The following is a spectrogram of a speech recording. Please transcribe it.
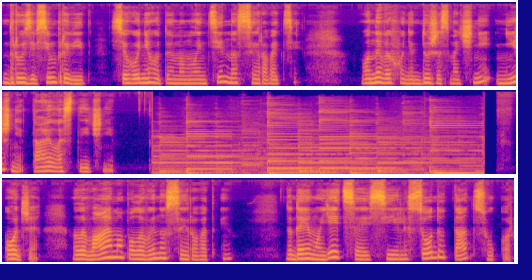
Друзі, всім привіт! Сьогодні готуємо млинці на сировиці. Вони виходять дуже смачні, ніжні та еластичні. Отже, вливаємо половину сироватки. Додаємо яйце, сіль, соду та цукор.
